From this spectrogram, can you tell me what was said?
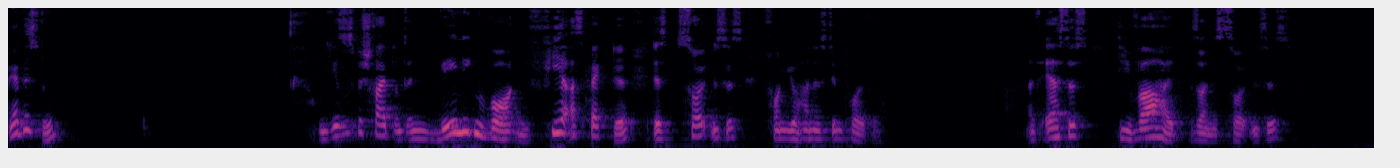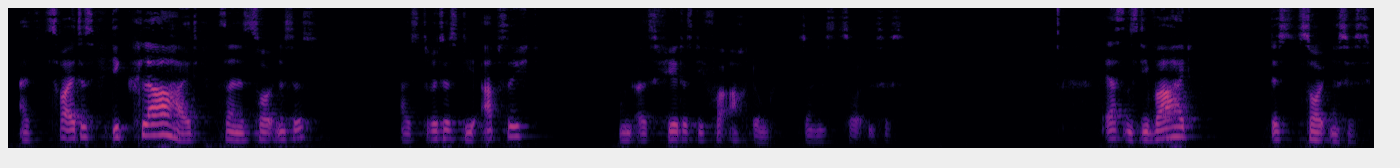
Wer bist du? Und Jesus beschreibt uns in wenigen Worten vier Aspekte des Zeugnisses von Johannes dem Täufer. Als erstes die Wahrheit seines Zeugnisses. Als zweites die Klarheit seines Zeugnisses. Als drittes die Absicht. Und als viertes die Verachtung seines Zeugnisses. Erstens die Wahrheit des Zeugnisses.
